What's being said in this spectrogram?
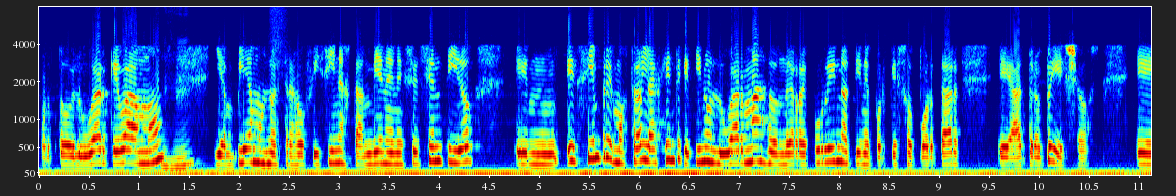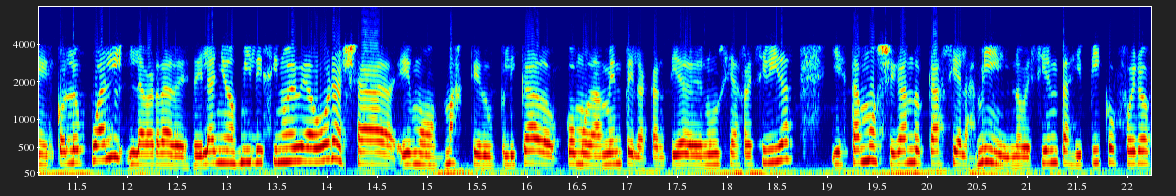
por todo lugar que vamos y ampliamos nuestras oficinas también en ese sentido, em, es siempre mostrarle a la gente que tiene un lugar más donde recurrir, no tiene por qué soportar eh, atropellos. Eh, con lo cual, la verdad, desde el año 2019 ahora ya hemos más que duplicado cómodamente la cantidad de denuncias recibidas y estamos llegando casi a las mil, 900 y pico fueron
